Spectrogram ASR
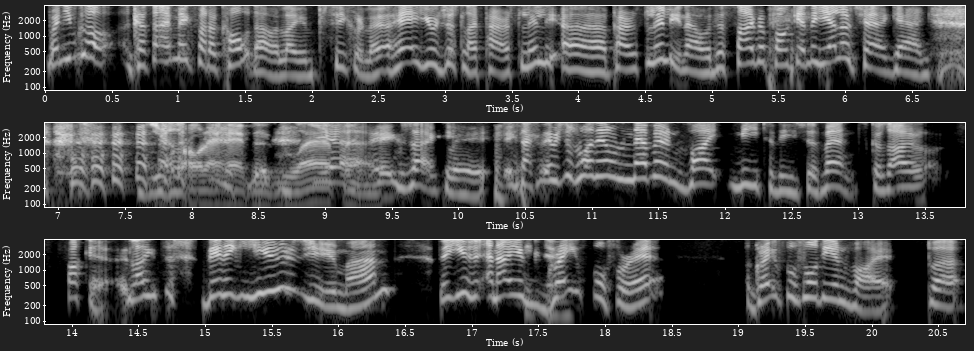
when you've got because I make fun of Colt now, like secretly. Hey, you're just like Paris Lilly, uh, Paris Lilly now with the cyberpunk and the yellow chair gang. oh, that had me yeah, laughing. exactly, exactly. Which is why they'll never invite me to these events because I fuck it. Like this, they, they use you, man. They use, and I am grateful for it. Grateful for the invite, but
